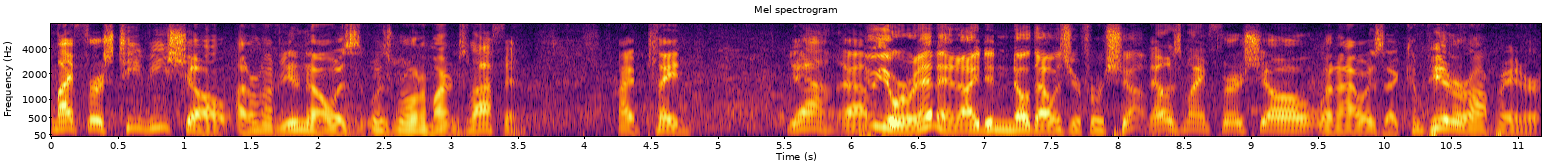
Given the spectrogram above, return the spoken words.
my first TV show. I don't know if you know was was Rowan & Martin's Laugh-In. I played. Yeah, I uh, knew you were in it. I didn't know that was your first show. that was my first show when I was a computer operator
